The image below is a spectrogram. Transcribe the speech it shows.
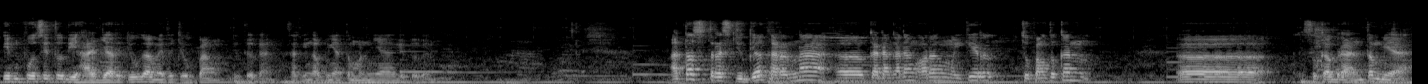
infus itu dihajar juga sama cupang gitu kan? Saking nggak punya temennya gitu kan atau stres juga karena eh, kadang-kadang uh, orang mikir cupang tuh kan uh, suka berantem ya.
